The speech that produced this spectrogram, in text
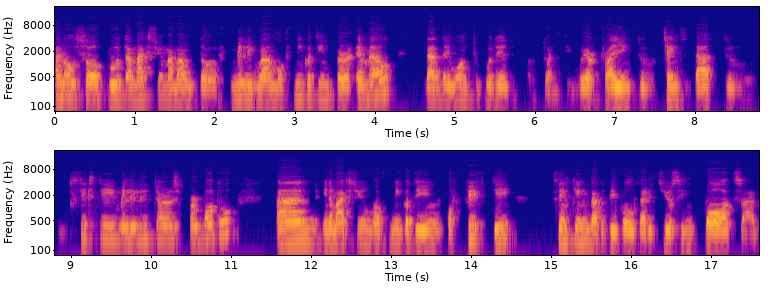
And also put a maximum amount of milligram of nicotine per ml that they want to put it on 20. We are trying to change that to 60 milliliters per bottle and in a maximum of nicotine of 50, thinking that the people that it's using pods and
